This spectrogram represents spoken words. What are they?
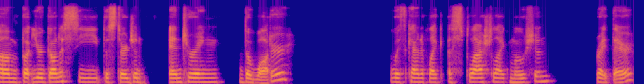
um, but you're gonna see the sturgeon entering the water with kind of like a splash like motion right there.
